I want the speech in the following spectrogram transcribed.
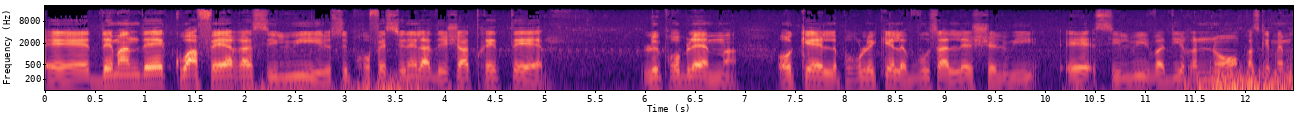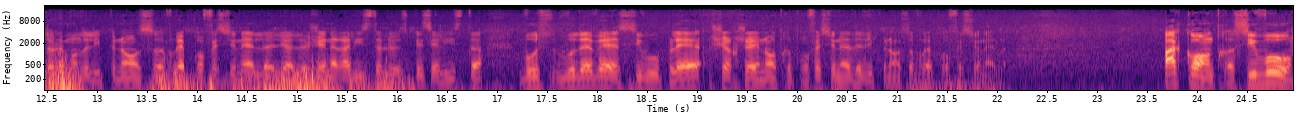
et demander quoi faire si lui, ce professionnel, a déjà traité le problème auquel, pour lequel vous allez chez lui et si lui va dire non, parce que même dans le monde de l'hypnose vrai professionnel, il y a le généraliste, le spécialiste, vous, vous devez, s'il vous plaît, chercher un autre professionnel de l'hypnose vrai professionnel. Par contre, si vous,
